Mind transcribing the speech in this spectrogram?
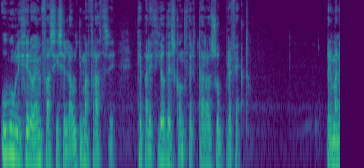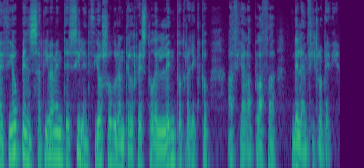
Hubo un ligero énfasis en la última frase que pareció desconcertar al subprefecto. Permaneció pensativamente silencioso durante el resto del lento trayecto hacia la plaza de la enciclopedia.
